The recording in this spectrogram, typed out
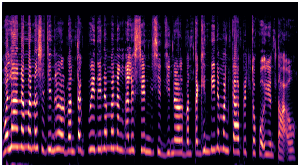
wala naman na si General Bantag, pwede naman ang alisin si General Bantag, hindi naman kapit tuko yung tao.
